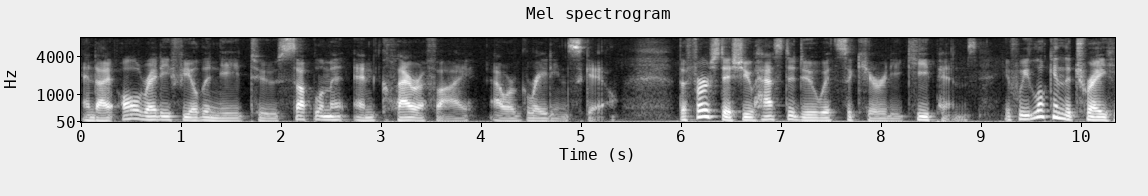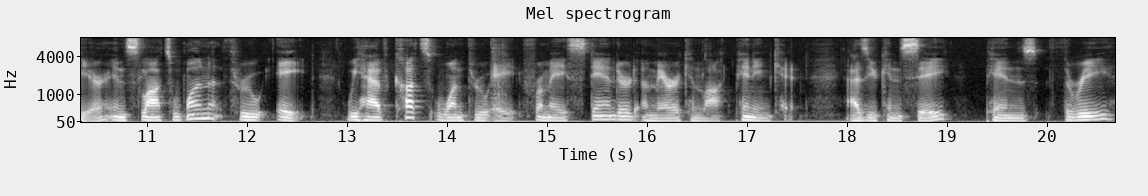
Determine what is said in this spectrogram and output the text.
and I already feel the need to supplement and clarify our grading scale. The first issue has to do with security key pins. If we look in the tray here, in slots 1 through 8, we have cuts 1 through 8 from a standard American lock pinning kit. As you can see, pins 3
